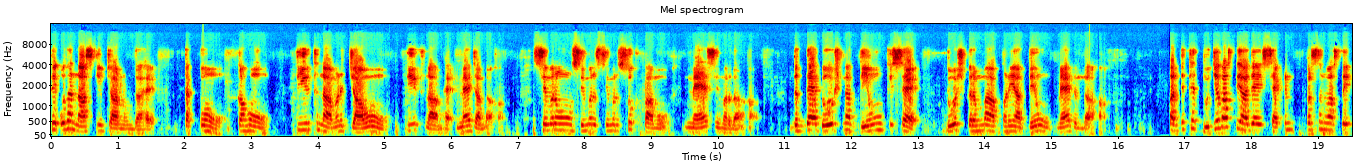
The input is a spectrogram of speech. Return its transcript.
ਤੇ ਉਹਦਾ ਨਾਸਕੀ ਉਚਾਰਨ ਹੁੰਦਾ ਹੈ? ਤੱਕੋਂ, ਕਹੋ ਤੀਰਥ ਨਾਮਣ ਜਾਓ ਤੀਰਥ ਨਾਮ ਹੈ, ਮੈਂ ਜਾਂਦਾ ਹਾਂ। ਸਿਮਰੋ, ਸਿਮਰ ਸਿਮਰ ਸੁਖ ਪਾਵੋ, ਮੈਂ ਸਿਮਰਦਾ ਹਾਂ। ਦੱਦੈ ਦੋਸ਼ ਨਾ ਦਿਉ ਕਿਸੈ, ਦੋਸ਼ ਕਰਮਾ ਆਪਣੇ ਆ ਦਿਉ ਮੈਂ ਦਿੰਦਾ ਹਾਂ। ਪਰ ਜਿੱਥੇ ਦੂਜੇ ਵਾਸਤੇ ਆ ਜਾਏ ਸੈਕੰਡ ਪਰਸਨ ਵਾਸਤੇ,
